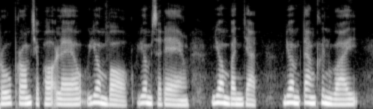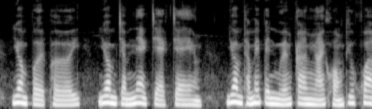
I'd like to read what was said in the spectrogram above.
รู้พร้อมเฉพาะแล้ว ย่อมบอก ย่อมแสดง ย่อมบัญญัติ ย่อมตั้งขึ้นไว้ ย่อมเปิดเผย ย่อมจำแนกแจกแจง ย่อมทำให้เป็นเหมือนการหงายของที่คว่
